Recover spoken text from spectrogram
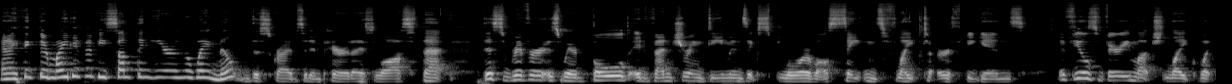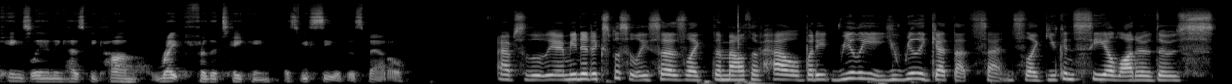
and I think there might even be something here in the way Milton describes it in Paradise Lost that this river is where bold, adventuring demons explore while Satan's flight to Earth begins. It feels very much like what King's Landing has become, ripe for the taking, as we see with this battle. Absolutely. I mean, it explicitly says like the mouth of hell, but it really, you really get that sense. Like, you can see a lot of those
